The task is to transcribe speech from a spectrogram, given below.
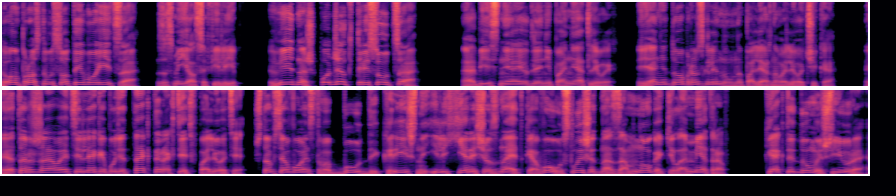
«Да он просто высоты боится», — засмеялся Филипп. Видно ж, поджилки трясутся!» Объясняю для непонятливых. Я недобро взглянул на полярного летчика. Эта ржавая телега будет так тарахтеть в полете, что все воинство Будды, Кришны или хер еще знает кого услышит нас за много километров. Как ты думаешь, Юра,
